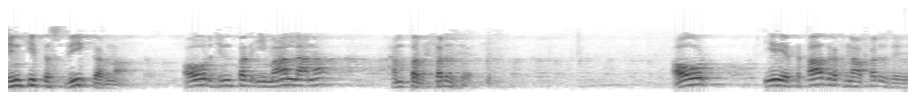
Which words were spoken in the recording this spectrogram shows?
جن کی تصدیق کرنا اور جن پر ایمان لانا ہم پر فرض ہے۔ اور یہ اعتقاد رکھنا فرض ہے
